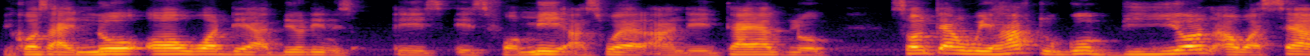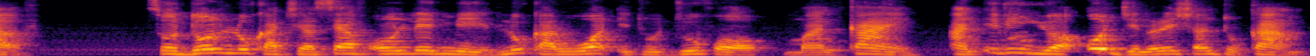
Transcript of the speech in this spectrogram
because I know all what they are building is, is, is for me as well and the entire globe. sometimes we have to go beyond ourselves. So don't look at yourself only me. Look at what it will do for mankind and even your own generation to come.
